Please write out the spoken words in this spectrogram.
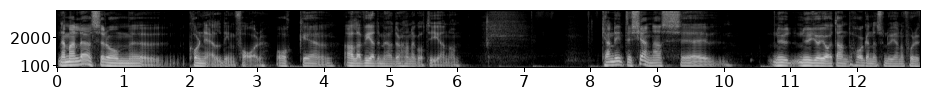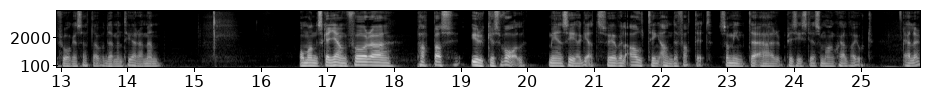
när man läser om eh, Cornell, din far, och alla vedermödor han har gått igenom. Kan det inte kännas nu, nu gör jag ett antagande som du gärna får ifrågasätta och dementera, men om man ska jämföra pappas yrkesval med ens eget så är väl allting andefattigt som inte är precis det som han själv har gjort. Eller?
